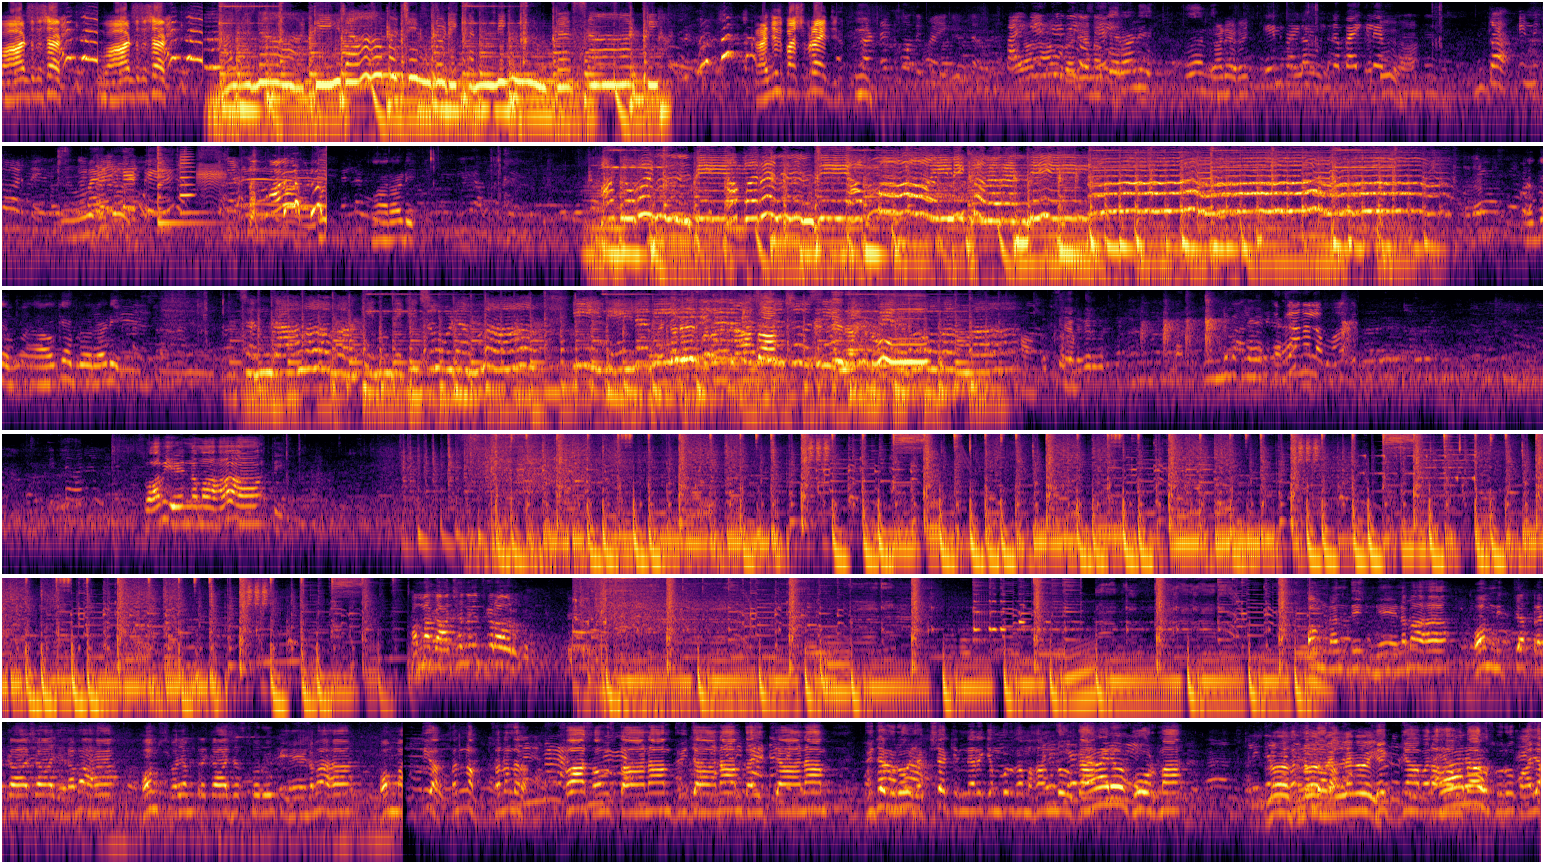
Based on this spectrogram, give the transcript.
వాటుకు షాట్ వాటుకు అలనాటి రామచంద్రుడి కన్నింత సాటి. Ranjith first prize. అటువంటి అపరంజి అమ్మాయిని ఓకే బ్రో రెడీ. స్వామి ఏ నమ ಆಗ ಆ ಚಂದ್ರನ್ಸ್ಕರ ಅವ್ರಿಗೂ ओम नंदिन्ये नमः, ओम नित्य प्रकाशाय नमः, ओम स्वयं प्रकाश स्वरूपिणे नमः, ओम मध्य सन्नम सनंदन स्वा संस्थानां द्विजानां, दैत्यानां, द्विजगुरो यक्ष किन्नर किंपुर समहांडोक कूर्मा यज्ञावरः अवतार स्वरूपाय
